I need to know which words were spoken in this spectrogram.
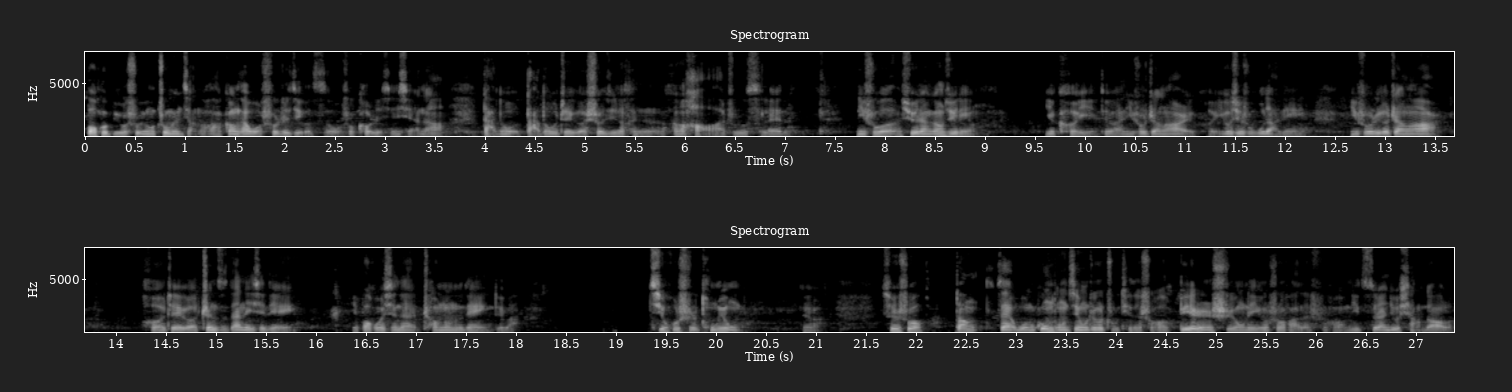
包括比如说用中文讲的话，刚才我说这几个词，我说扣人心弦啊，打斗打斗这个设计的很很好啊，诸如此类的。你说血战钢锯岭也可以，对吧？你说战狼二也可以，尤其是武打电影。你说这个战狼二和这个甄子丹的一些电影，也包括现在成龙的电影，对吧？几乎是通用的，对吧？所以说，当在我们共同进入这个主题的时候，别人使用了一个说法的时候，你自然就想到了，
